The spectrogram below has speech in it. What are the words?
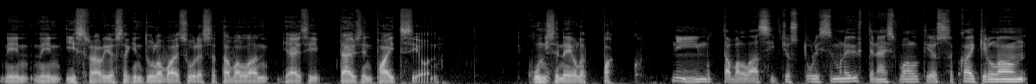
niin, niin Israel jossakin tulevaisuudessa tavallaan jäisi täysin paitsioon, kun niin. sen ei ole pakko. Niin, mutta tavallaan sitten jos tulisi semmoinen yhtenäisvaltio, jossa kaikilla on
